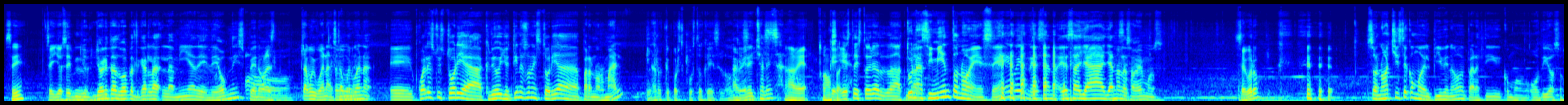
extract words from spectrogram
¿Sí? Sí, yo sí. Yo, yo ahorita les voy a platicar la, la mía de, de ovnis, pero Oh, está muy buena. está muy buena. Eh, ¿Cuál es tu historia, criollo? ¿Tienes una historia paranormal? Claro que por supuesto que es lo A que ver, sí. échale. A ver, vamos a esta historia la... Tu la- nacimiento no es, ¿eh, güey? Esa, esa ya, ya no la sabemos. ¿Seguro? Sonó chiste como del pibe, ¿no? Para ti como odioso,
